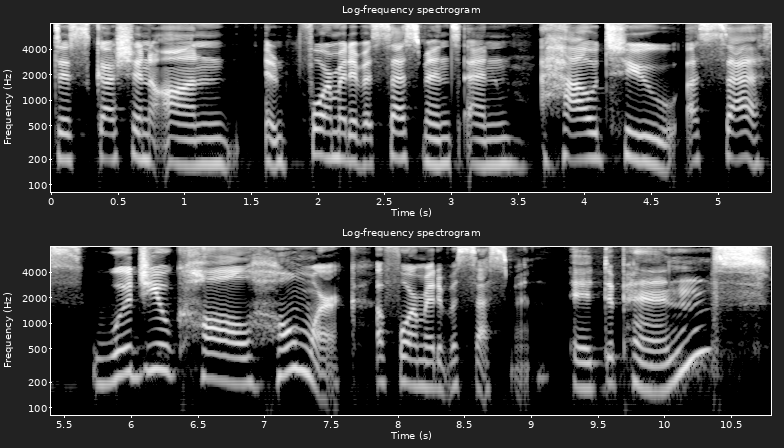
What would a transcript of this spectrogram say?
discussion on informative assessments and how to assess, would you call homework a formative assessment? It depends.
